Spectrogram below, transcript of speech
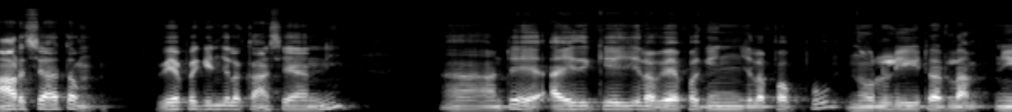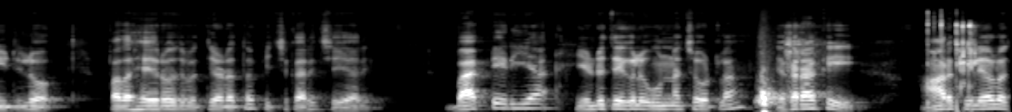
ఆరు శాతం వేపగింజల కాషాయాన్ని అంటే ఐదు కేజీల వేపగింజల పప్పు నూరు లీటర్ల నీటిలో పదహైదు రోజుల తేడాతో పిచికారీ చేయాలి. బ్యాక్టీరియా ఎండు తెగులు ఉన్న చోట్ల ఎకరాకి ఆరు కిలోల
